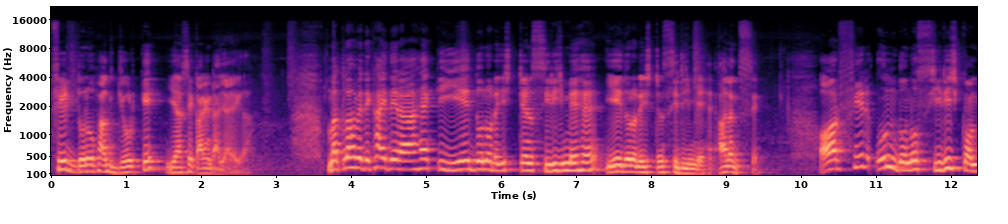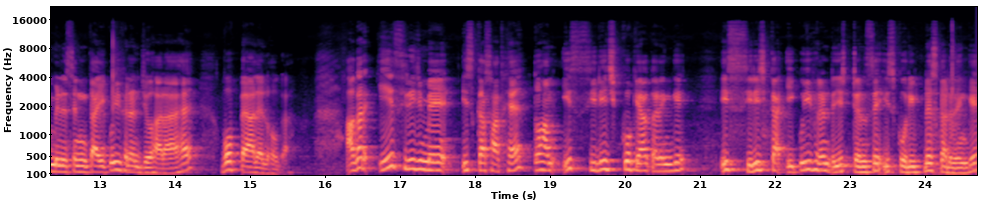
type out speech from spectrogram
फिर दोनों भाग जोड़ के यहाँ से करंट आ जाएगा। मतलब हमें दिखाई दे रहा है कि ये दोनों रेजिस्टेंस सीरीज़ में है, ये दोनों रेजिस्टेंस सीरीज़ में है, अलग से। और फिर उन दोनों सीरीज़ कॉम्बिनेशन का इक्विवेलेंट जो आ रहा है, वो पैरेलल होगा। अगर ए सीरीज़ में इसका साथ है तो हम इस सीरीज़ को क्या करेंगे? इस सीरीज़ का इक्विवेलेंट रेजिस्टेंस से इसको रिप्लेस कर देंगे।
